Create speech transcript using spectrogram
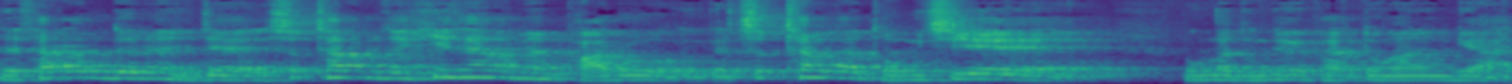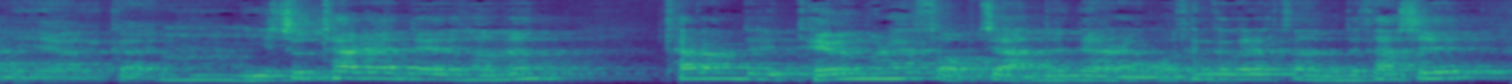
네. 사람들은 이제 수탈하면서 희생하면 바로 그러니까 수탈과 동시에 뭔가 능력이 발동하는 게 아니냐. 그러니까 음. 이 수탈에 대해서는 사람들이 대응을 할 수 없지 않느냐라고 생각을 했었는데 사실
